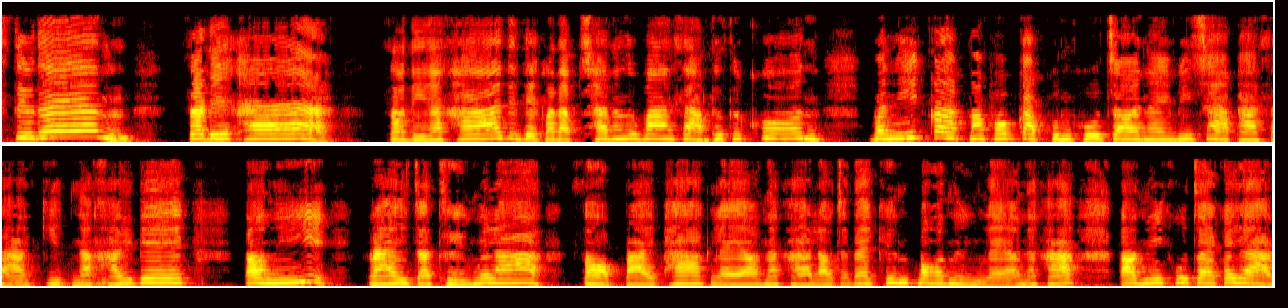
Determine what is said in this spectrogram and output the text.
student สวัสดีค่ะ สวัสดีนะคะ เด็กๆระดับชั้นอนุบาล3ทุกๆคน วันนี้กลับมาพบกับคุณครูจอยในวิชาภาษาอังกฤษนะคะเด็กๆ ตอนนี้ใกล้จะถึงเวลาสอบปลายภาคแล้วนะคะ เราจะได้ขึ้นป .1 แล้วนะคะ ตอนนี้ครูจอยก็อยาก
